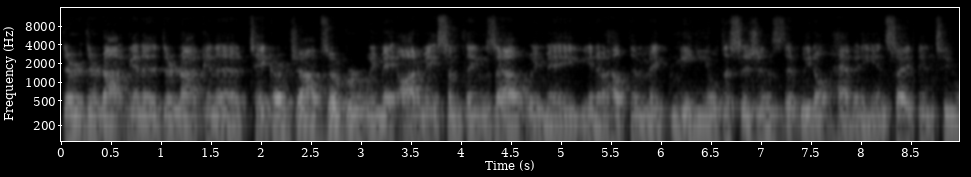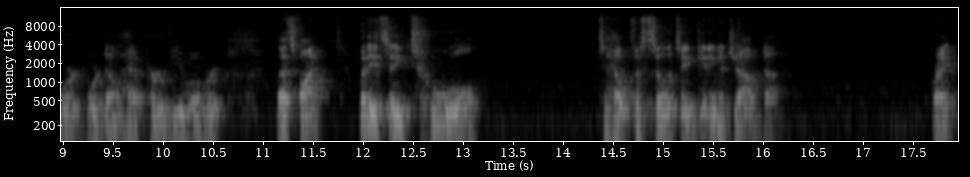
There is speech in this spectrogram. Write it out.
They're they're not gonna they're not gonna take our jobs over. We may automate some things out. We may you know help them make menial decisions that we don't have any insight into or or don't have purview over. That's fine. But it's a tool to help facilitate getting a job done. Right?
